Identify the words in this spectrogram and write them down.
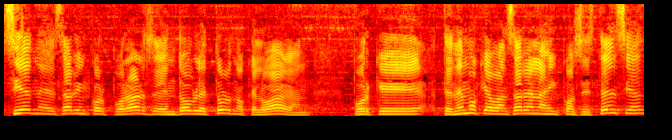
si es necesario incorporarse en doble turno, que lo hagan, porque tenemos que avanzar en las inconsistencias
